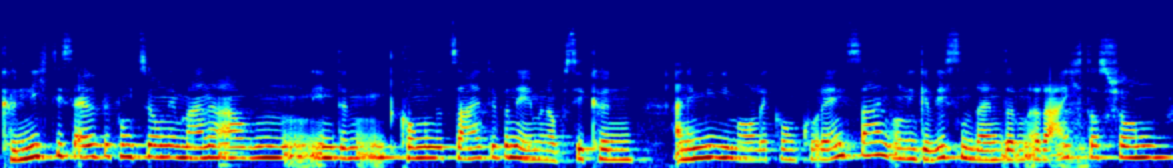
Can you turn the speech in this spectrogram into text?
können nicht dieselbe Funktion in meinen Augen in der kommenden Zeit übernehmen, aber sie können eine minimale Konkurrenz sein und in gewissen Ländern reicht das schon,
